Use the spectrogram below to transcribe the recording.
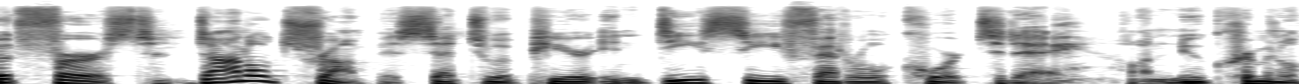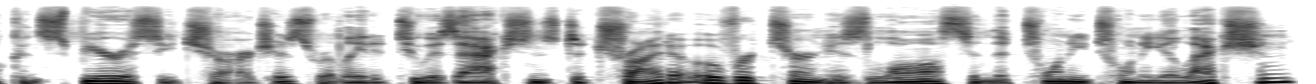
But first, Donald Trump is set to appear in D.C. federal court today on new criminal conspiracy charges related to his actions to try to overturn his loss in the 2020 election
